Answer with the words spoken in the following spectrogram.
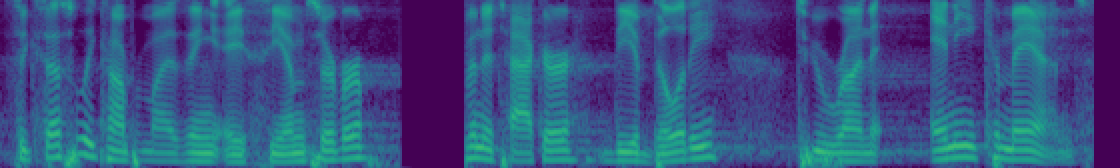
successfully compromising a CM server give an attacker the ability to run any command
